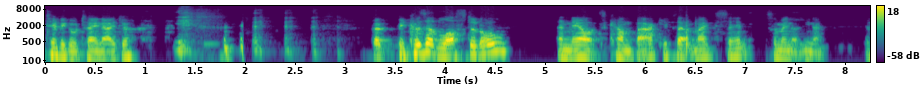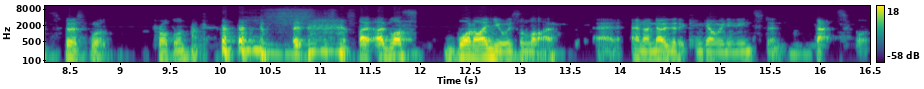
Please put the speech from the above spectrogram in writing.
typical teenager. Yeah. but because I'd lost it all and now it's come back, if that makes sense. I mean, you know, it's first world problem. I, I'd lost what I knew as a life, and, and I know that it can go in an instant. That's what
